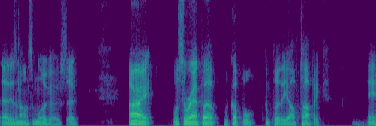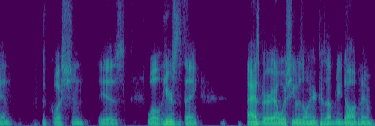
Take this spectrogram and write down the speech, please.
that is an awesome logo. So, all right, let's wrap up a couple completely off topic. And the question is, well, here's the thing, Asbury. I wish he was on here because I'd be dogging him.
